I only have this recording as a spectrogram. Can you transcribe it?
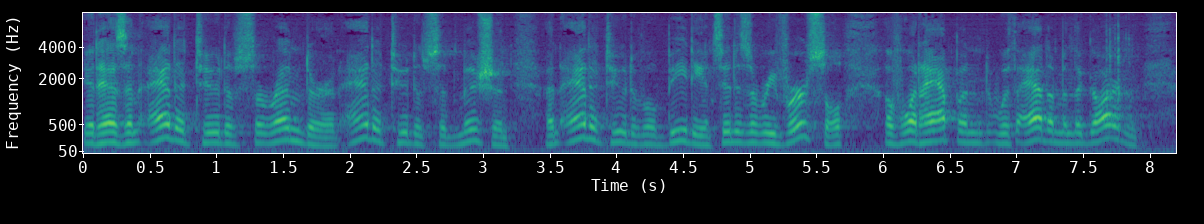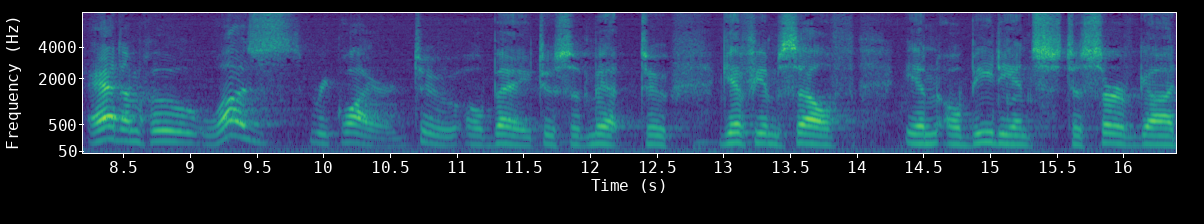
It has an attitude of surrender, an attitude of submission, an attitude of obedience. It is a reversal of what happened with Adam in the garden. Adam, who was required to obey, to submit, to give himself in obedience to serve God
